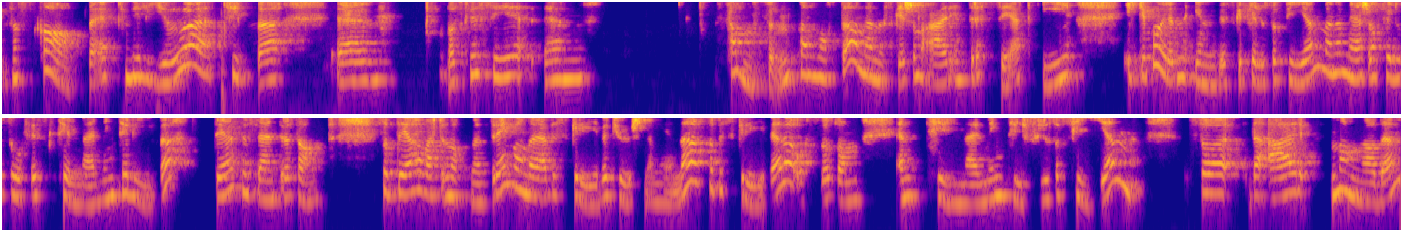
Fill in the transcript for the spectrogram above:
liksom skape et miljø, type eh, Hva skal vi si eh, Samfunn, på en måte, av mennesker som er interessert i ikke bare den indiske filosofien, men en mer sånn filosofisk tilnærming til livet. Det syns jeg er interessant. Så det har vært en oppmuntring. Og når jeg beskriver kursene mine, så beskriver jeg det også som en tilnærming til filosofien. Så det er mange av dem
